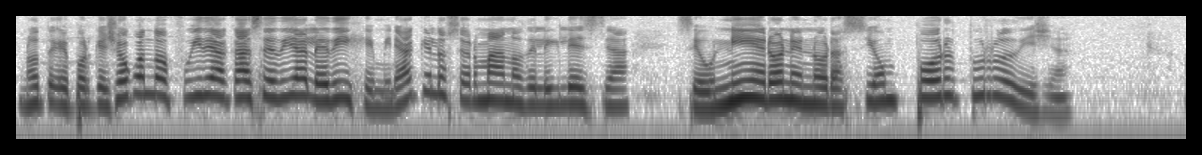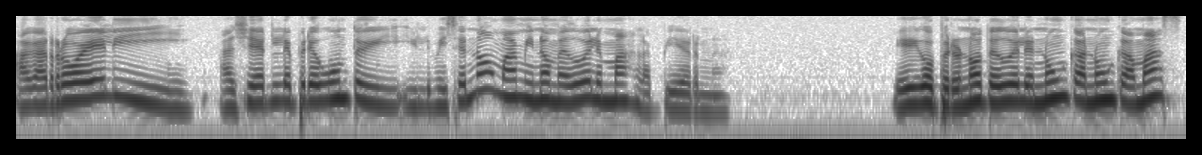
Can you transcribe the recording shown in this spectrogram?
no te, porque yo cuando fui de acá ese día le dije, mira que los hermanos de la iglesia se unieron en oración por tu rodilla. Agarró él y ayer le pregunto y, y me dice, no, mami, no me duele más la pierna. Le digo, pero no te duele nunca, nunca más.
